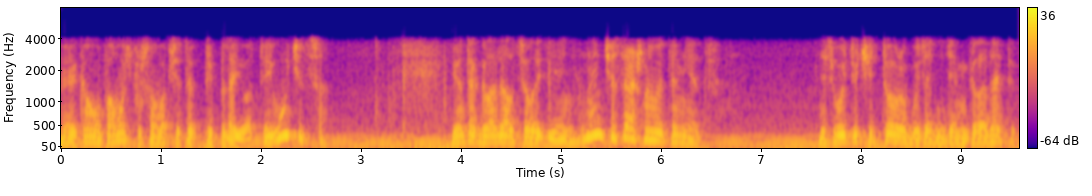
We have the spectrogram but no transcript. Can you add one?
э, кому помочь, потому что он вообще-то преподает и учится. И он так голодал целый день. Ну, ничего страшного в этом нет. Если будете учить Тору, будете один день голодать, так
